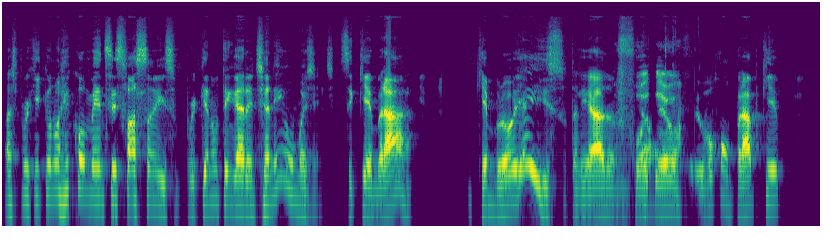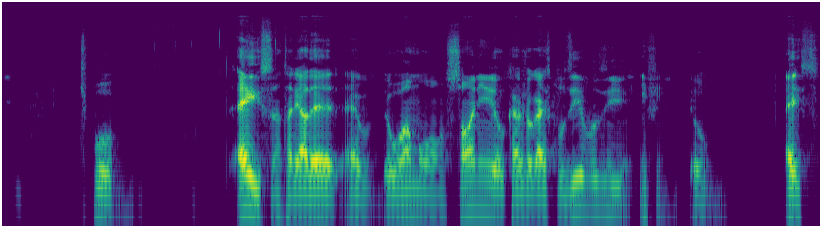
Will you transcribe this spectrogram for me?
Mas por que, que eu não recomendo que vocês façam isso? Porque não tem garantia nenhuma, gente. Se quebrar, quebrou e é isso, tá ligado? Então, Fodeu. eu vou comprar porque, tipo, é isso, né, tá ligado? É, é- eu amo Sony, eu quero jogar exclusivos e, enfim, eu. É isso.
